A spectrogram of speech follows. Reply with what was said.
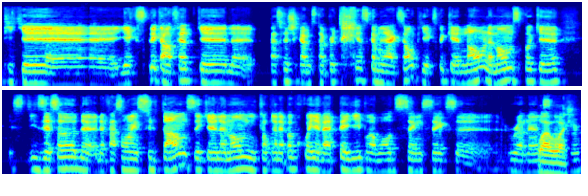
Puis que euh, il explique en fait que le- parce que je sais comme c'est un peu triste comme réaction, puis il explique que non, le monde, c'est pas que il disait ça de, de façon insultante, c'est que le monde, il comprenait pas pourquoi il avait à payer pour avoir du same-sex euh, romance Ouais, dans ouais. le jeu.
